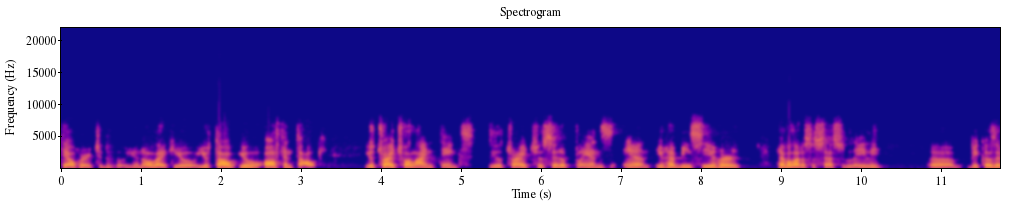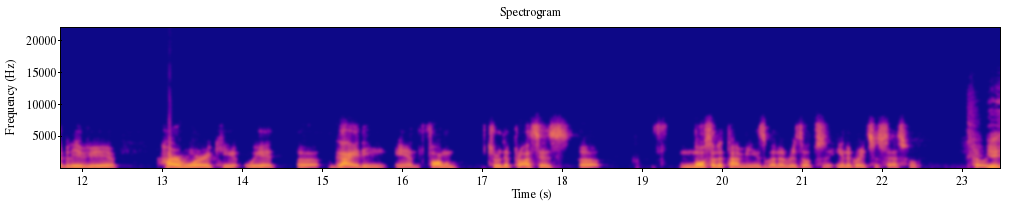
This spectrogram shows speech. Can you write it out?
tell her to do you know like you you talk you often talk you try to align things you try to set up plans and you have been seeing her have a lot of success lately uh, because i believe hard work with uh, guiding and following through the process uh, most of the time is going to result in a great successful career yeah.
